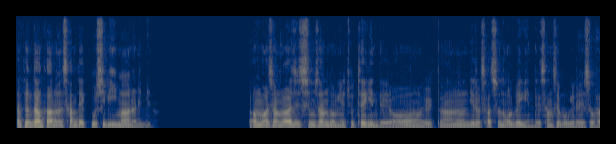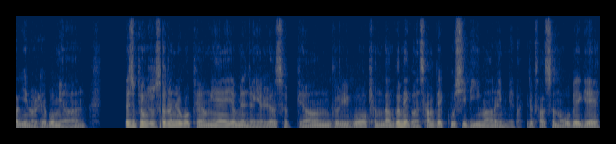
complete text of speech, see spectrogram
일단 평당가는 392만 원입니다. 마찬가지 심산동의 주택인데요. 일단은 1억 4,500인데 상세 보기로 해서 확인을 해보면 대지평수 37평에 연면적 16평 그리고 평당 금액은 392만원입니다. 1억 4,500에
